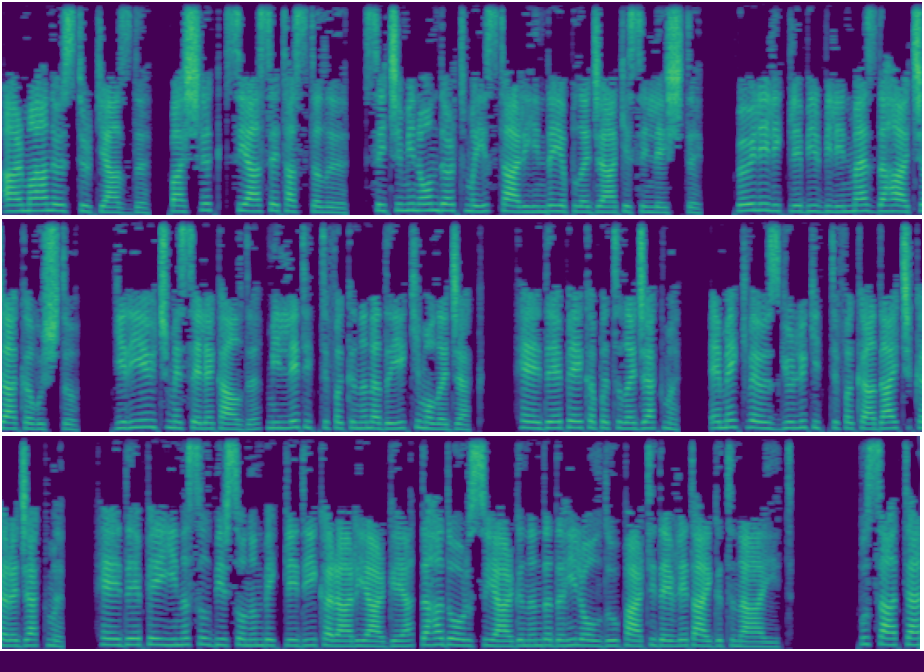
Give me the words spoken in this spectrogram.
Armağan Öztürk yazdı. Başlık, siyaset hastalığı. Seçimin 14 Mayıs tarihinde yapılacağı kesinleşti. Böylelikle bir bilinmez daha açığa kavuştu. Geriye 3 mesele kaldı. Millet İttifakı'nın adayı kim olacak? HDP kapatılacak mı? Emek ve Özgürlük İttifakı aday çıkaracak mı? HDP'yi nasıl bir sonun beklediği kararı yargıya, daha doğrusu yargının da dahil olduğu parti devlet aygıtına ait. Bu saatten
